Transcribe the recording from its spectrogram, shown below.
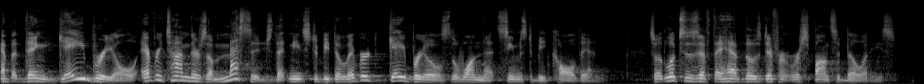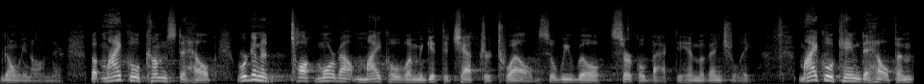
But then Gabriel, every time there's a message that needs to be delivered, Gabriel's the one that seems to be called in. So it looks as if they have those different responsibilities going on there. But Michael comes to help. We're going to talk more about Michael when we get to chapter 12, so we will circle back to him eventually. Michael came to help him,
